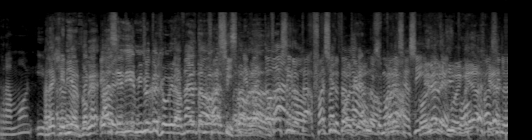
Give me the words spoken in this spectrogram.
Ramón y Ahora es genial, porque hace 10 minutos dijo que la plata no Fácil. Fácil lo está, fácil lo está pegando como le hace así. Mirá el equipo. Fácil quedaste está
